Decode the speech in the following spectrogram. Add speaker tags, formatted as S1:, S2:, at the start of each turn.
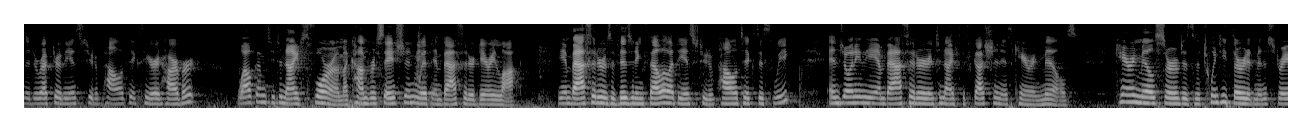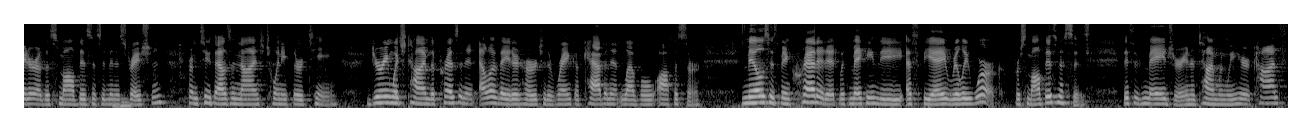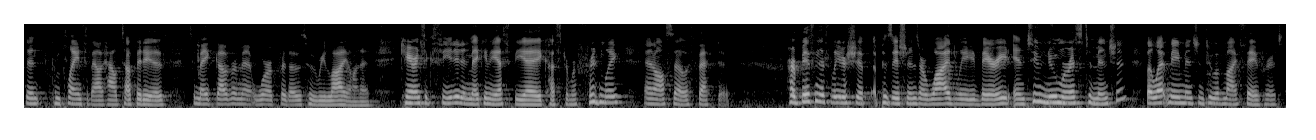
S1: I'm the director of the Institute of Politics here at Harvard. Welcome to tonight's forum, a conversation with Ambassador Gary Locke. The ambassador is a visiting fellow at the Institute of Politics this week, and joining the ambassador in tonight's discussion is Karen Mills. Karen Mills served as the 23rd administrator of the Small Business mm-hmm. Administration from 2009 to 2013, during which time the president elevated her to the rank of cabinet level officer. Mills has been credited with making the SBA really work for small businesses. This is major in a time when we hear constant complaints about how tough it is to make government work for those who rely on it. Karen succeeded in making the SBA customer friendly and also effective. Her business leadership positions are widely varied and too numerous to mention, but let me mention two of my favorites.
